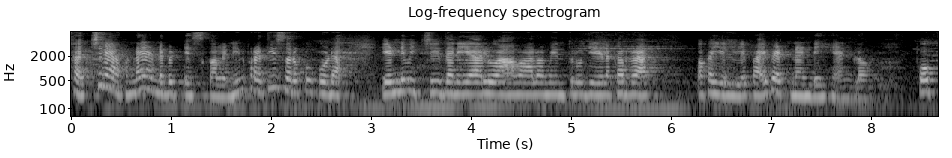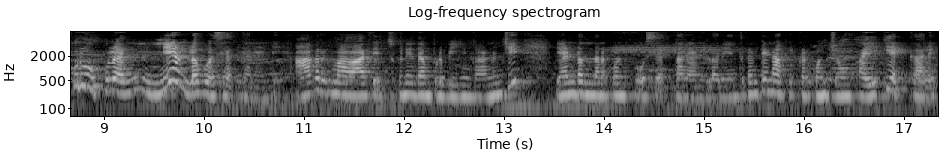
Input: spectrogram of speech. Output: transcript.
చచ్చి లేకుండా ఎండబెట్టేసుకోవాలి. నేను ప్రతి సరుకు కూడా ఎండుమిర్చి ధనియాలు ఆవాల మెంతులు జీలకర్ర ఒక ఎల్లిపాయ పెట్టనండి ఎండలో. పప్పులు ఉప్పులు అన్నీ ఎండలో పోసేస్తానండి. ఆఖరికి మా వారు తెచ్చుకునేటప్పుడు బియ్యం కాడ నుంచి ఎండ ఉందనుకోండి పోసేస్తాను ఎండలో. ఎందుకంటే నాకు ఇక్కడ కొంచెం పైకి ఎక్కాలి.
